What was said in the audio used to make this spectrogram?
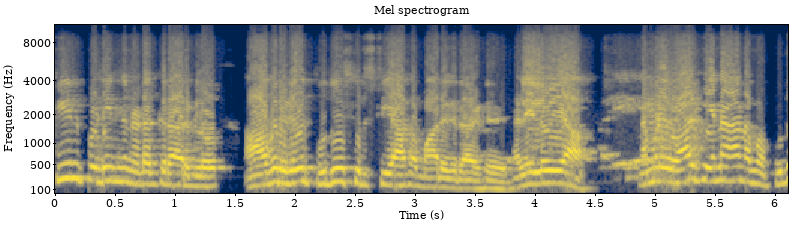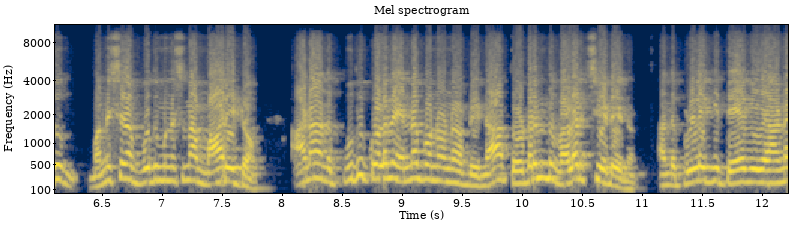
கீழ்ப்படிந்து நடக்கிறார்களோ அவர்கள் புது சிருஷ்டியாக மாறுகிறார்கள். அலையிலோயா நம்முடைய வாழ்க்கைனா நம்ம புது மனுஷனா புது மனுஷனா மாறிட்டோம். ஆனா அந்த புது குழந்தை என்ன பண்ணணும் அப்படின்னா தொடர்ந்து வளர்ச்சி அடையணும். அந்த பிள்ளைக்கு தேவையான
